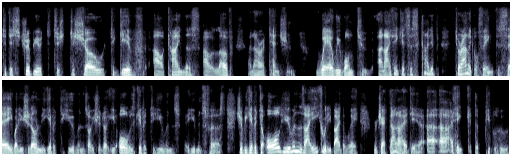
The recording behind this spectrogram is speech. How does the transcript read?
to distribute, to, to show, to give our kindness, our love, and our attention where we want to. And I think it's this kind of tyrannical thing to say, well, you should only give it to humans or you should you always give it to humans, humans first. Should we give it to all humans? I equally, by the way, reject that idea. Uh, uh, I think the people who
